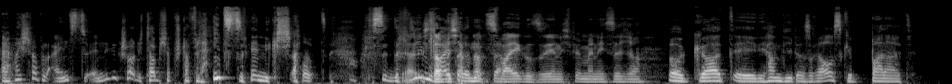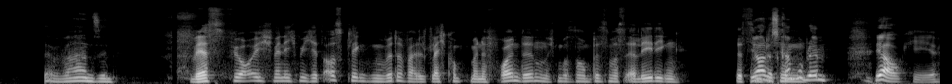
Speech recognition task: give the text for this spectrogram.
habe ich Staffel 1 zu Ende geschaut? Ich glaube, ich habe Staffel 1 zu Ende geschaut. Und es sind Ja, ich glaube, ich habe nur zwei gesehen, ich bin mir nicht sicher. Oh Gott, ey, die haben die das rausgeballert. Der Wahnsinn. Wäre es für euch, wenn ich mich jetzt ausklinken würde, weil gleich kommt meine Freundin und ich muss noch ein bisschen was erledigen. Das Ja, das ist kein Problem. Ja, okay.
